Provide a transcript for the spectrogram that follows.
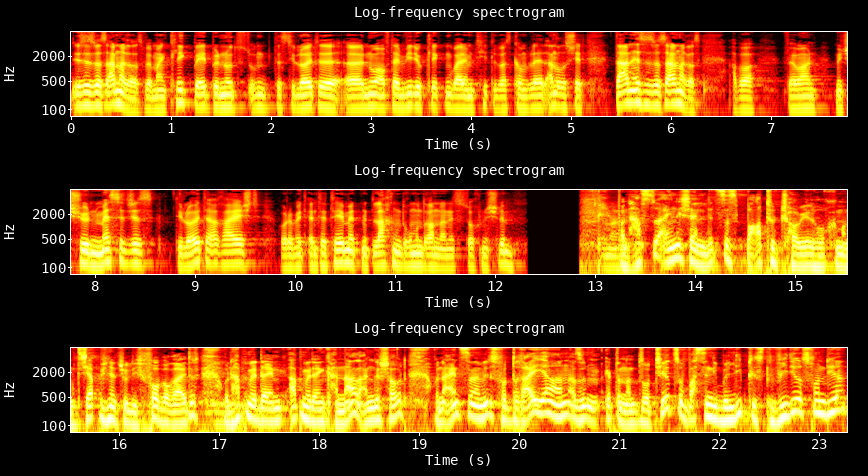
ist es was anderes. Wenn man Clickbait benutzt, um dass die Leute äh, nur auf dein Video klicken, weil im Titel was komplett anderes steht, dann ist es was anderes. Aber wenn man mit schönen Messages die Leute erreicht oder mit Entertainment, mit Lachen drum und dran, dann ist es doch nicht schlimm. Wann hast du eigentlich dein letztes Bar-Tutorial hochgemacht? Ich habe mich natürlich vorbereitet und habe mir, dein, hab mir deinen Kanal angeschaut und eins deiner Videos vor drei Jahren, also ich habe dann sortiert, so was sind die beliebtesten Videos von dir?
